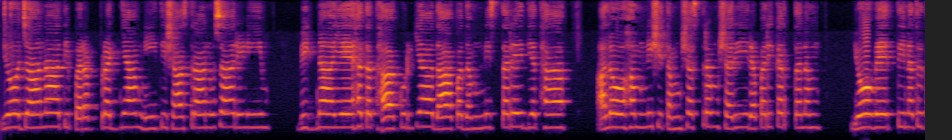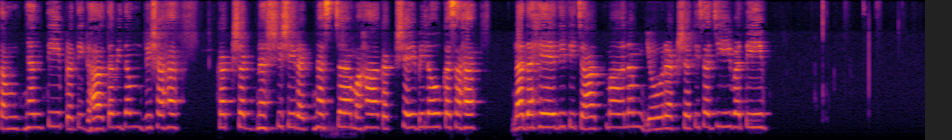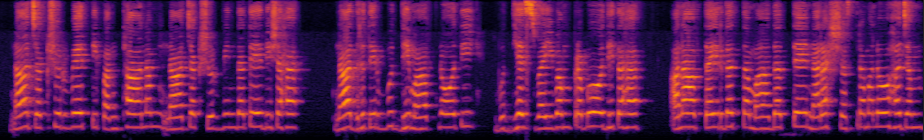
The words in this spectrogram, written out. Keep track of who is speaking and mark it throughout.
Speaker 1: यो जानाति परप्रज्ञां नीतिशास्त्रानुसारिणीं। विज्ञायेह तथा कुर्यादापदं निस्तरेद्यथा। अलोहं निशितं शस्त्रं शरीरपरिकर्तनं। यो वेत्ति न तु तं घ्नन्ति प्रतिघातविदं द्विषः। कक्षघ्नः शिशिरघ्नश्च महाकक्षे बिलौकसः न दहेदिति चात्मानं यो रक्षति स जीवति न चक्षुर्वेत्ति पन्थानं न चक्षुर्विन्दते दिशः। न धृतिर्बुद्धिमाप्नोति बुद्ध्यस्वैवं प्रबोधितः। अनाप्तैर्दत्तमादत्ते नरः शस्त्रमलोहजम्।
